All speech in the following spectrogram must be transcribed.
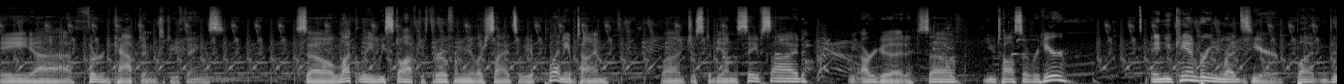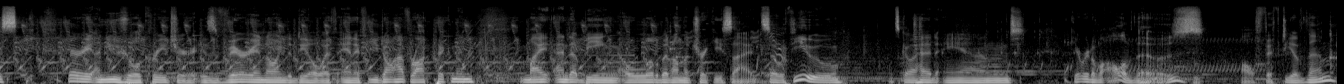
a uh, third captain to do things. So luckily, we still have to throw from the other side, so we have plenty of time. But just to be on the safe side, we are good. So you toss over here, and you can bring reds here, but this very unusual creature is very annoying to deal with, and if you don't have rock Pikmin, might end up being a little bit on the tricky side. So with you, let's go ahead and get rid of all of those, all 50 of them,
